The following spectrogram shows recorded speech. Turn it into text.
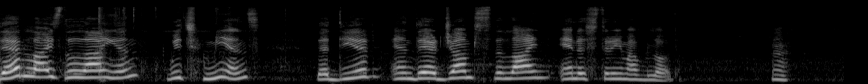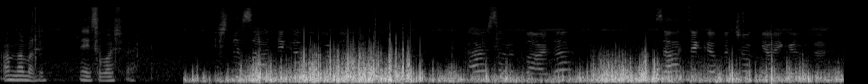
There lies the lion which means the deer and there jumps the line and a stream of blood. Hı, anlamadım. Neyse boşver. İşte sahte kapı burada. Her sanıklarda sahte kapı çok yaygındı.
